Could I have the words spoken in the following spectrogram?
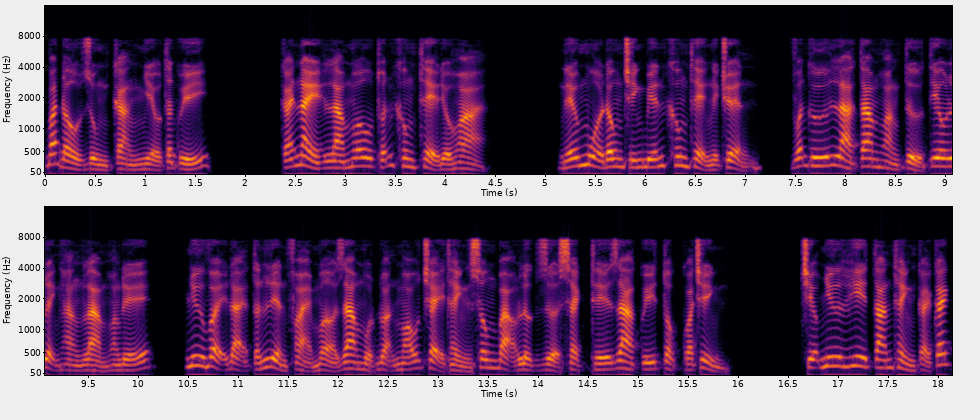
bắt đầu dùng càng nhiều tân quý. Cái này là mâu thuẫn không thể điều hòa. Nếu mùa đông chính biến không thể nghịch chuyển, vẫn cứ là tam hoàng tử tiêu lệnh hàng làm hoàng đế, như vậy đại tấn liền phải mở ra một đoạn máu chảy thành sông bạo lực rửa sạch thế gia quý tộc quá trình. Triệu như hy tan thành cải cách,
